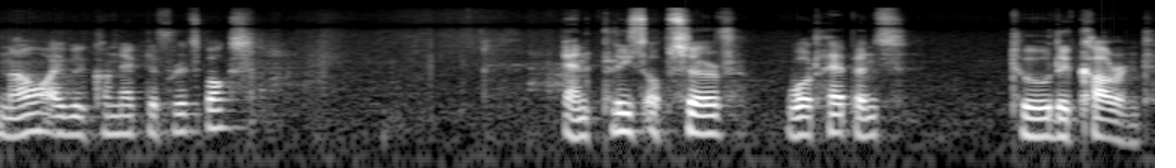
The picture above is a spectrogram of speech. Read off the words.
now I will connect the Fritzbox and please observe what happens to the current.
